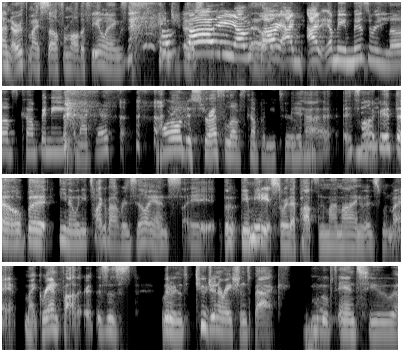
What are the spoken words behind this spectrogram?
unearth myself from all the feelings. I'm sorry. I'm felt. sorry. I, I, I mean, misery loves company, and I guess moral distress loves company too. Yeah, it's all good though. But you know, when you talk about resilience, I, the, the immediate story that pops into my mind was when my my grandfather. This is literally two generations back moved into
